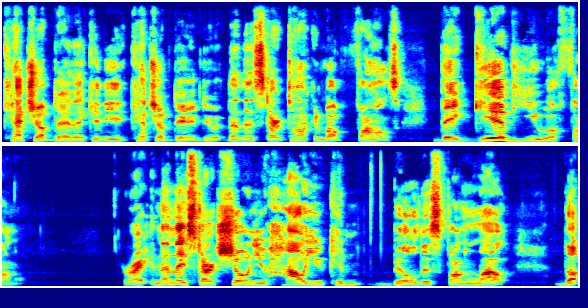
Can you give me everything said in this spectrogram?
catch-up day. They give you a catch-up day to do it. Then they start talking about funnels. They give you a funnel, right? And then they start showing you how you can build this funnel out. The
